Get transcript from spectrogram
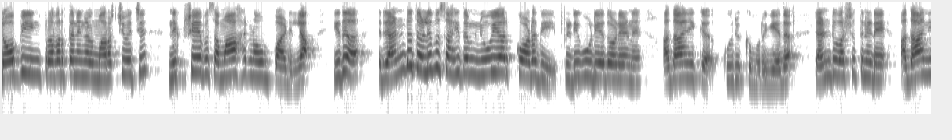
ലോബിയിങ് പ്രവർത്തനങ്ങൾ മറച്ചുവെച്ച് നിക്ഷേപ സമാഹരണവും പാടില്ല. ഇത് രണ്ട് തെളിവ് സഹിതം ന്യൂയോർക്ക് കോടതി പിടികൂടിയതോടെയാണ് അദാനിക്ക് കുരുക്ക് മുറുകിയത്. രണ്ടു വർഷത്തിനിടെ അദാനി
